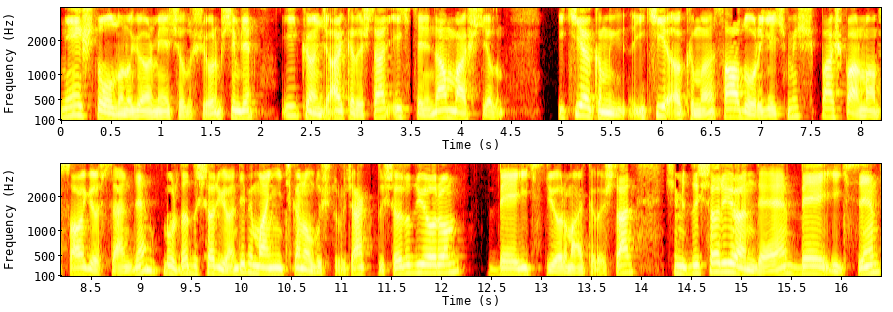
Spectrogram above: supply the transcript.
ne eşit olduğunu görmeye çalışıyorum. Şimdi ilk önce arkadaşlar X telinden başlayalım. İki akımı, iki akımı sağa doğru geçmiş. Baş parmağım sağa gösterdi. Burada dışarı yönde bir manyetik alan oluşturacak. Dışarı diyorum. Bx diyorum arkadaşlar. Şimdi dışarı yönde Bx'i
